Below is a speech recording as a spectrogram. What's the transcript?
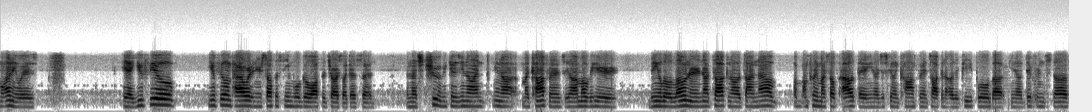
Well, anyways, yeah, you feel you feel empowered and your self esteem will go off the charts, like I said, and that's true because you know I you know my confidence. You know, I'm over here being a little loner, not talking all the time. Now I'm putting myself out there. You know, just feeling confident, talking to other people about you know different stuff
